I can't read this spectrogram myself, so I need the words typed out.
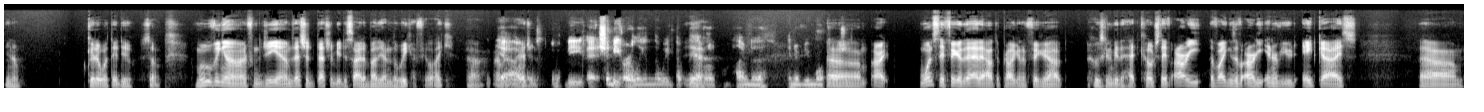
you know good at what they do. So moving on from the GMs, that should that should be decided by the end of the week. I feel like. Uh, I yeah, imagine. it be it should be early in the week. We Yeah. have a little time to interview more coaches. Um, all right. Once they figure that out, they're probably going to figure out who's going to be the head coach. They've already the Vikings have already interviewed eight guys. Um,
